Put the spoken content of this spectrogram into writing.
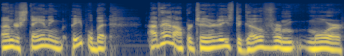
understanding people. But I've had opportunities to go for more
